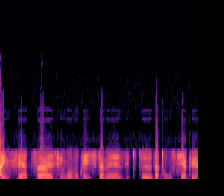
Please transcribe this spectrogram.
hain zehatza, ezingo nuke izan ez ditut datu guztiak e,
